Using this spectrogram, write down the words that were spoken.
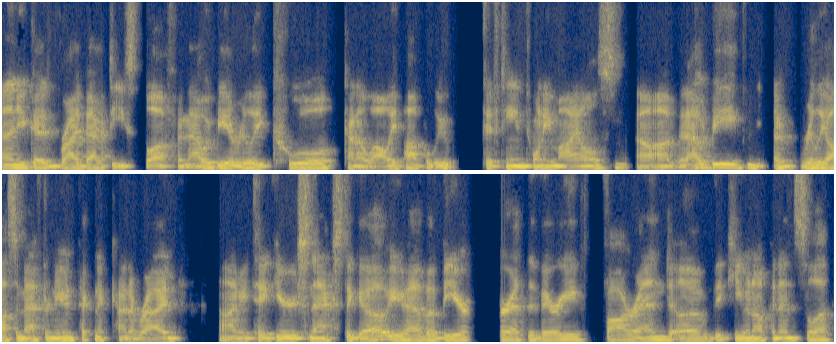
And then you could ride back to East Bluff. And that would be a really cool kind of lollipop loop 15, 20 miles. Um, that would be a really awesome afternoon picnic kind of ride. Um, you take your snacks to go, you have a beer at the very far end of the Keweenaw Peninsula,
